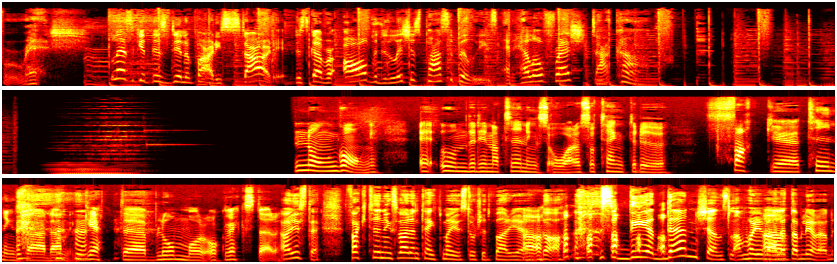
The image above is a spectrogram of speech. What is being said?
Fresh. Let's get this dinner party started. Discover all the delicious possibilities at hellofresh.com. Någon gång eh, under dina tidningsår så tänkte du Fuck eh, tidningsvärlden, get eh, blommor och växter. Ja just det. Facktidningsvärlden tänkte man ju i stort sett varje dag. Så det, den känslan var ju väl etablerad.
